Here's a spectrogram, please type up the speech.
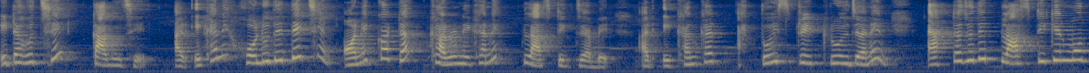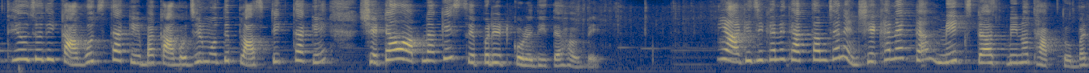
এটা হচ্ছে কাগজের আর এখানে হলুদের দেখছেন? অনেক কটা, কারণ এখানে প্লাস্টিক যাবে। আর এখানকার এতই স্ট্রিক্ট রুল জানেন? একটা যদি প্লাস্টিকের মধ্যেও যদি কাগজ থাকে বা কাগজের মধ্যে প্লাস্টিক থাকে, সেটাও আপনাকে সেপারেট করে দিতে হবে। আমি আগে যেখানে থাকতাম জানেন সেখানে একটা মিক্স ডাস্টবিনও থাকতো বাট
